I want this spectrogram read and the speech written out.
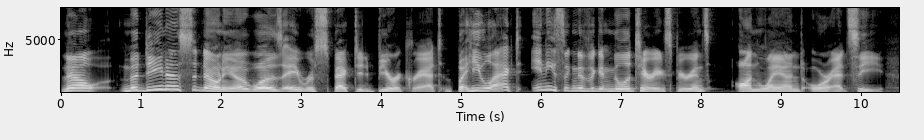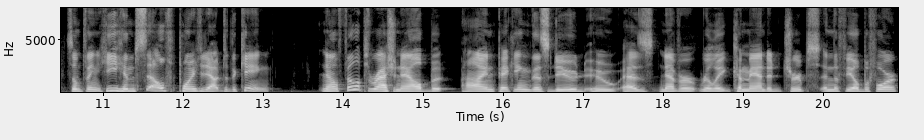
Now, Medina Sidonia was a respected bureaucrat, but he lacked any significant military experience on land or at sea something he himself pointed out to the king. Now, Philip's rationale behind picking this dude who has never really commanded troops in the field before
